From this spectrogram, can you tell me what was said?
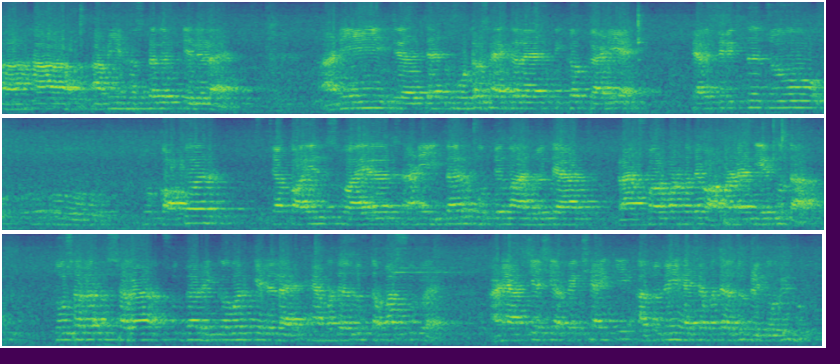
हा आम्ही हस्तगत केलेला आहे. आणि त्यात मोटरसायकल आहे पिकअप गाडी आहे. त्या व्यतिरिक्त जो जो कॉपरच्या कॉइल्स वायर्स आणि इतर मुद्देमाल जो त्या ट्रान्सफॉर्मरमध्ये वापरण्यात येत होता तो सगळा सगळा सुद्धा रिकवर केलेला आहे. यामध्ये अजून तपास सुरू आहे. आणि आमची अशी अपेक्षा आहे की अजूनही ह्याच्यामध्ये अजून रिकव्हरी होईल.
